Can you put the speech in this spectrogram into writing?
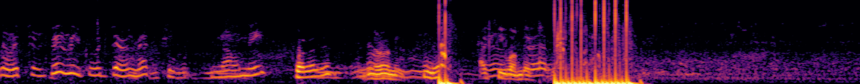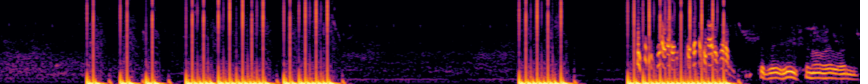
No, it's a very good uh, medicine. Noni. What is it? No. I see one there. The Tahitian Islands.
